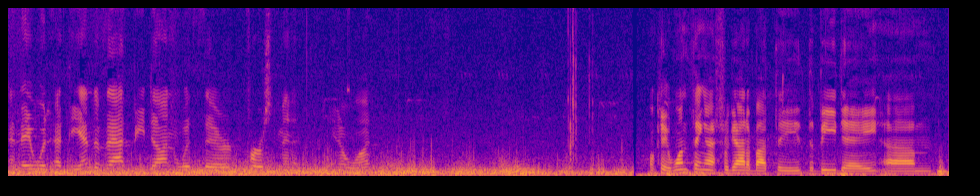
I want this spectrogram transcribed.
And they would, at the end of that, be done with their first minute. You know what? Okay, one thing I forgot about the, the B-Day, um,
